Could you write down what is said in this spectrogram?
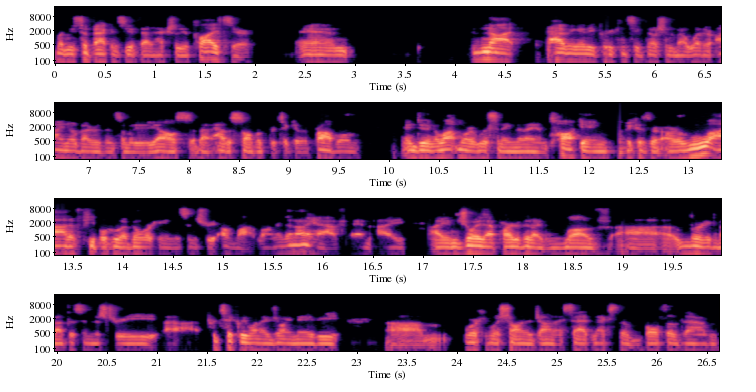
let me sit back and see if that actually applies here. And not having any preconceived notion about whether I know better than somebody else about how to solve a particular problem and doing a lot more listening than I am talking because there are a lot of people who have been working in this industry a lot longer than I have. And I, I enjoy that part of it. I love uh, learning about this industry, uh, particularly when I joined Navy. Um, working with Sean and John, I sat next to both of them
